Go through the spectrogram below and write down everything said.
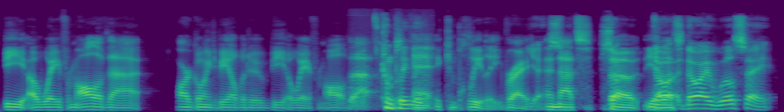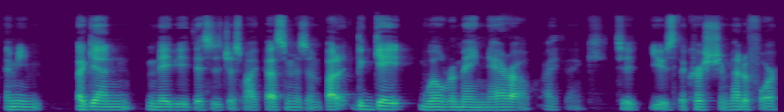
be away from all of that are going to be able to be away from all of that completely. Eh, completely, right? Yes. And that's so Though- yeah. though, that's- though I will say, I mean, again, maybe this is just my pessimism, but the gate will remain narrow. I think to use the Christian metaphor,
